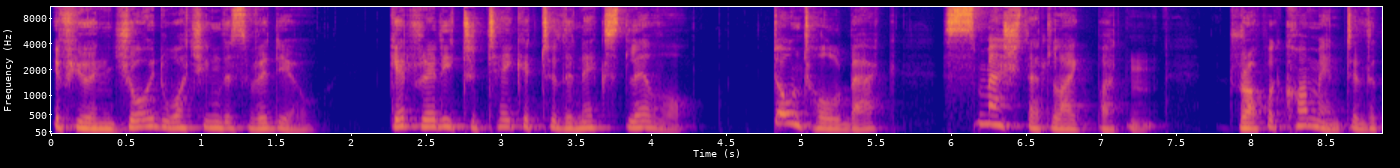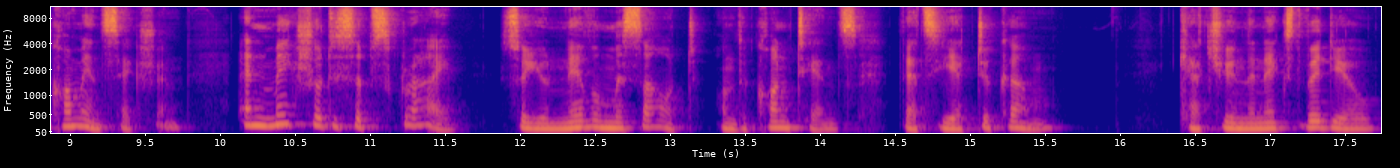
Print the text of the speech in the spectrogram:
If you enjoyed watching this video, get ready to take it to the next level. Don't hold back, smash that like button, drop a comment in the comment section, and make sure to subscribe so you never miss out on the contents that's yet to come. Catch you in the next video.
